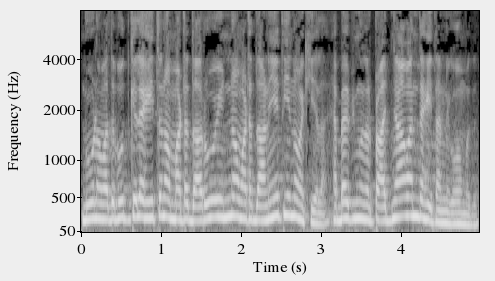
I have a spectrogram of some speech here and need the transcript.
ඇති නුවන වද පුද්ගල හිතන මට දරුව ඉන්න මට ධනය තියනවා කියලා. හැබැයි පිංහුද ප්‍රඥාවන්ත හිතන්න කොමද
